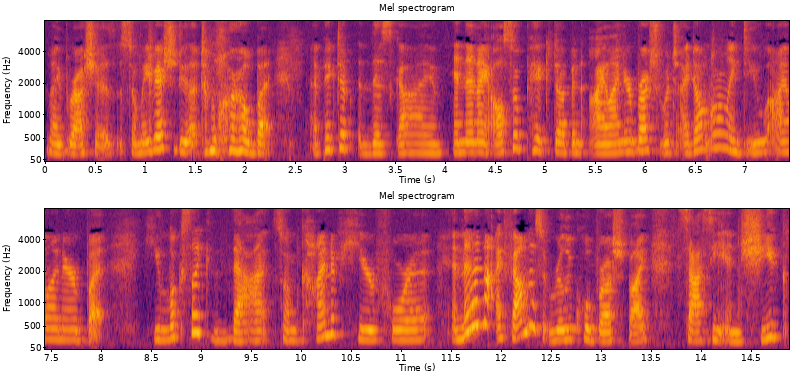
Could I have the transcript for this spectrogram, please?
my brushes. So maybe I should do that tomorrow, but I picked up this guy. And then I also picked up an eyeliner brush, which I don't normally do eyeliner, but he looks like that, so I'm kind of here for it. And then I found this really cool brush by Sassy and Chic.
